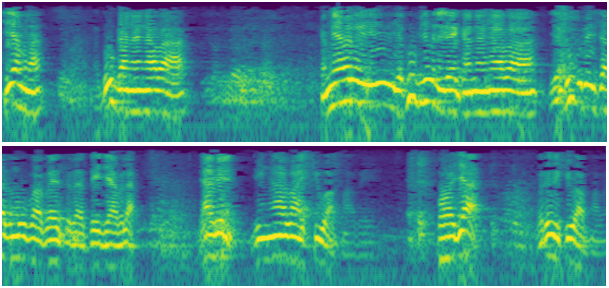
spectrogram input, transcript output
ရှင်းရမလားအခုခန္ဓာ၅ပါး ခမည်းတော်ယခုဖြစ်နေတဲ့ခန္ဓာ၅ပါးယခုပြိဿသမုပ္ပါပဲဆိုတာသိကြဗလားဒါဖြင့်ဒီ၅ပါးရှုရမှာပဲပေါ်ကြဘုရုရှုရမှာပဲ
